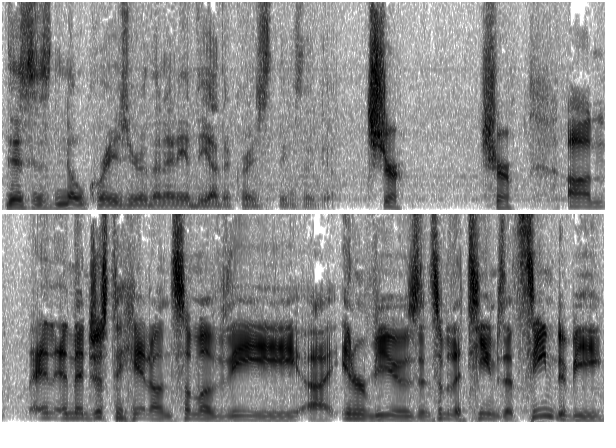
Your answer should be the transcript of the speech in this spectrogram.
this is no crazier than any of the other crazy things they do. Sure. Sure. Um, and, and then just to hit on some of the uh, interviews and some of the teams that seem to be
